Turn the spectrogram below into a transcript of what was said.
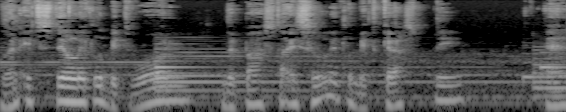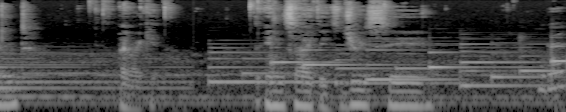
When it's still a little bit warm, the pasta is a little bit crispy and I like it. The inside is juicy, good.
